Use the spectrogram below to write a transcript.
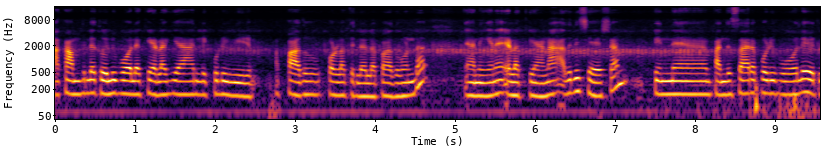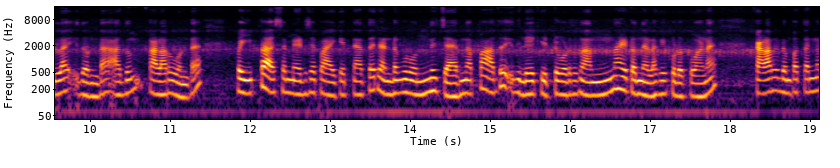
ആ കമ്പിലെ തൊലി പോലെയൊക്കെ ഇളകി ആ കൂടി വീഴും. അപ്പോൾ അത് കൊള്ളത്തില്ലല്ലോ. അപ്പോൾ അതുകൊണ്ട് ഞാനിങ്ങനെ ഇളക്കിയാണ് അതിന് ശേഷം പിന്നെ പഞ്ചസാര പൊടി പോലെയുള്ള ഇതുണ്ട്. അതും കളറുമുണ്ട് അപ്പോൾ ഈ പ്രാവശ്യം മേടിച്ച പാക്കറ്റിനകത്ത് രണ്ടും കൂടെ ഒന്നിച്ചായിരുന്നു. അപ്പോൾ അത് ഇതിലേക്ക് ഇട്ട് കൊടുത്ത് നന്നായിട്ടൊന്ന് ഇളക്കി കൊടുക്കുവാണ്. കളർ ഇടുമ്പോൾ തന്നെ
